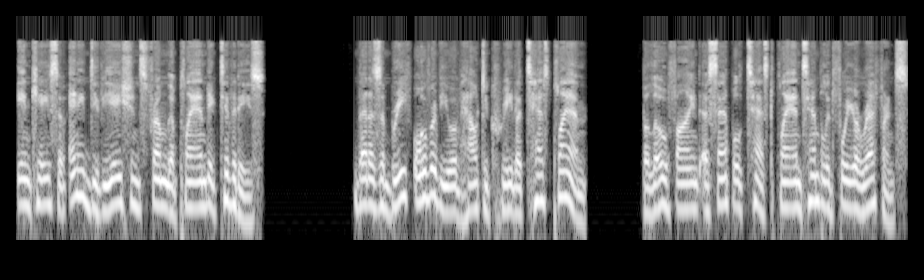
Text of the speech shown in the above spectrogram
in case of any deviations from the planned activities. That is a brief overview of how to create a test plan. Below find a sample test plan template for your reference.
